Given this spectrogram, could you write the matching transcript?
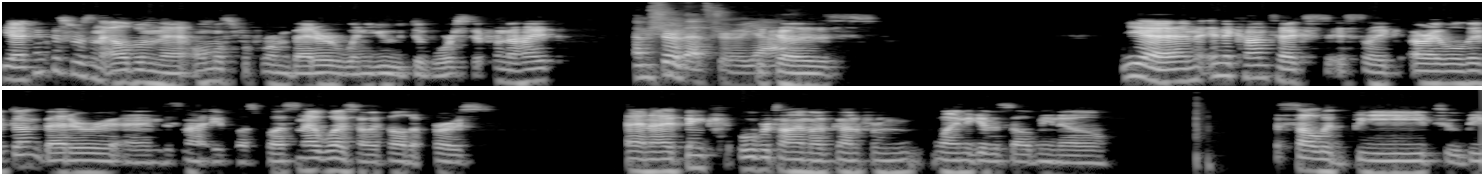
yeah, I think this was an album that almost performed better when you divorced it from the hype. I'm sure that's true. Yeah. Because yeah, and in the context, it's like, all right, well, they've done better, and it's not A plus plus, and that was how I felt at first. And I think over time, I've gone from wanting to give this album, you know, a solid B to a B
